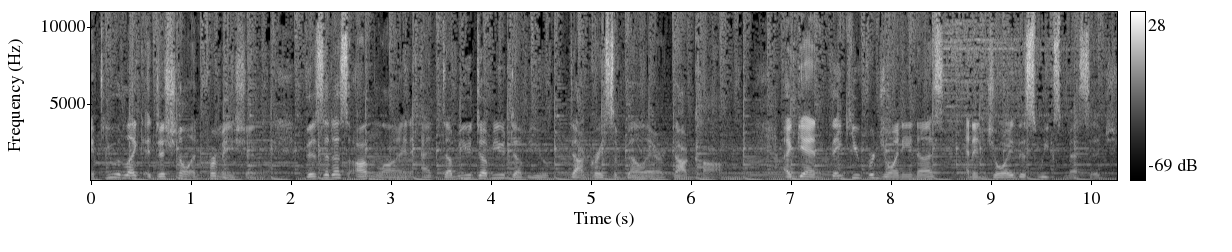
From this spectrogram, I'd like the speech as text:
If you would like additional information, visit us online at www.graceofbelair.com. Again, thank you for joining us and enjoy this week's message.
